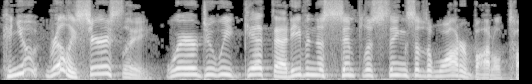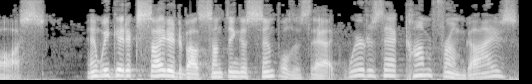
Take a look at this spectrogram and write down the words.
Can you really, seriously, where do we get that? Even the simplest things of the water bottle toss. And we get excited about something as simple as that. Where does that come from, guys?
